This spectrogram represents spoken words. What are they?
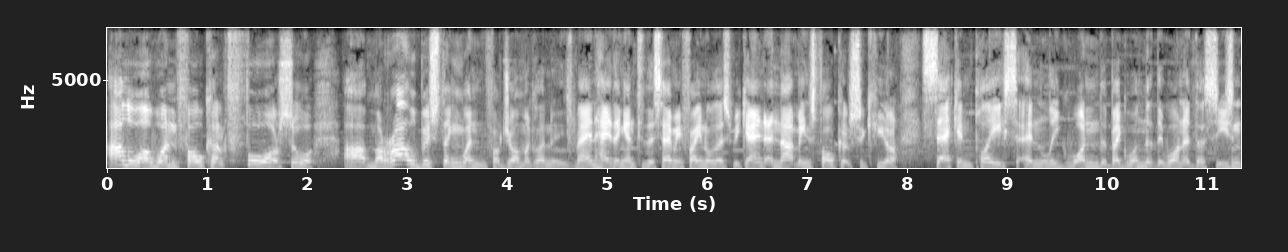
Alloa 1, Falkirk 4. So, a morale boosting win for John McGlynn and his men heading into the semi final this weekend. And that means Falkirk secure second place in League One, the big one that they wanted this season.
